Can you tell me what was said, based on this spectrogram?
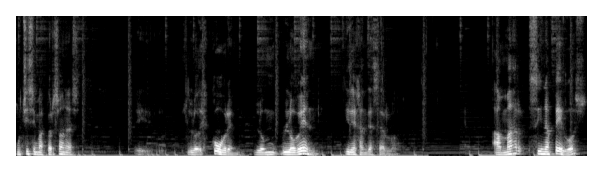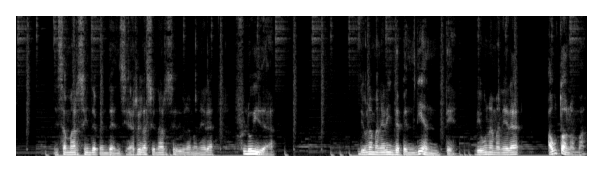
muchísimas personas eh, lo descubren, lo, lo ven y dejan de hacerlo. Amar sin apegos es amar sin dependencia, es relacionarse de una manera fluida, de una manera independiente, de una manera autónoma.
